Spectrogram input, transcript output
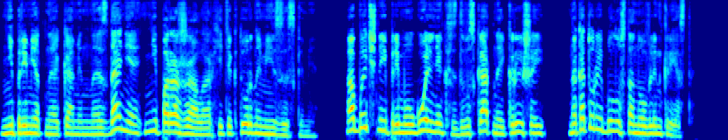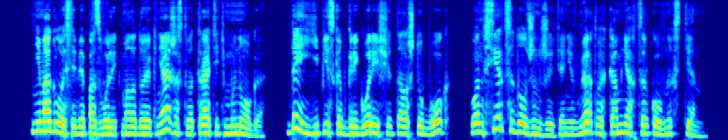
Неприметное каменное здание не поражало архитектурными изысками. Обычный прямоугольник с двускатной крышей, на которой был установлен крест. Не могло себе позволить молодое княжество тратить много, да и епископ Григорий считал, что Бог, он в сердце должен жить, а не в мертвых камнях церковных стен.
